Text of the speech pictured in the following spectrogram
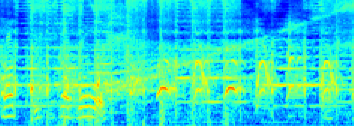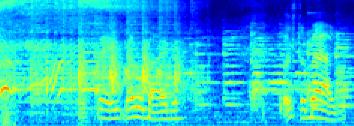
But this is not yours. Okay, never mind. Where's the bag?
